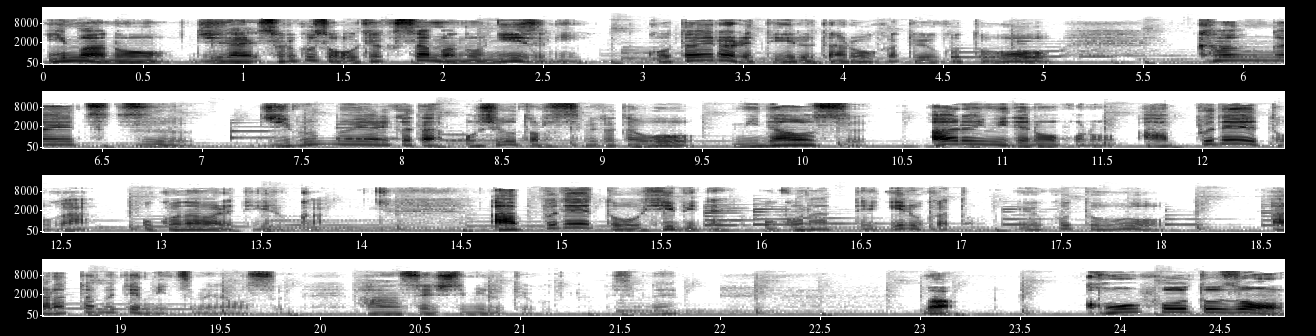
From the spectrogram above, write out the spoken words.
今の時代それこそお客様のニーズに応えられているだろうかということを考えつつ自分のやり方お仕事の進め方を見直すある意味でのこのアップデートが行われているか。アップデートを日々ね行っているかということを改めて見つめ直す。反省してみるということなんですよね。まあコンフォートゾーンっ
